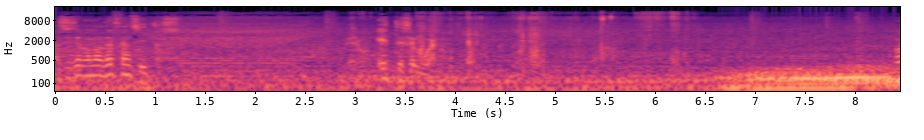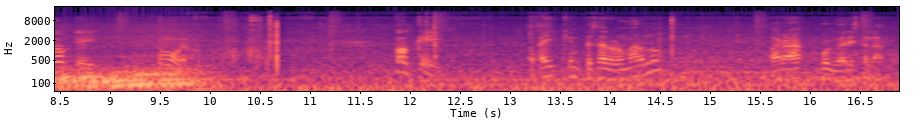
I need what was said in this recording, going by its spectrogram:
Así se van las defensitas. Pero este es el bueno. Ok, a ver. Ok, hay que empezar a armarlo para volver a instalarlo.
